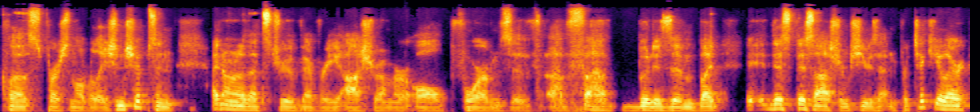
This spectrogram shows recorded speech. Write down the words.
close personal relationships. And I don't know that's true of every ashram or all forms of of uh, Buddhism, but this this ashram she was at in particular,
